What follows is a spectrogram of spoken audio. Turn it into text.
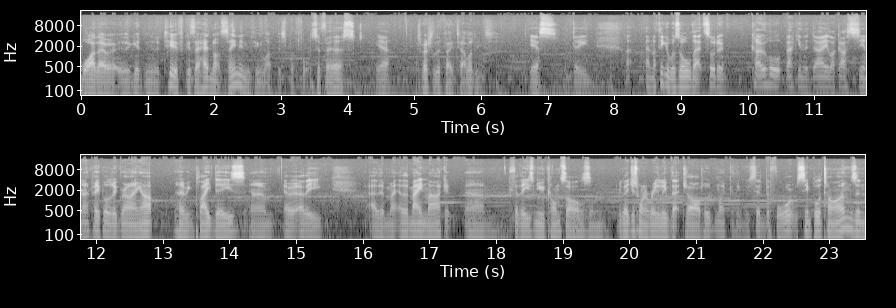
why they were getting in a tiff because they had not seen anything like this before, It's a first. Yeah. especially the fatalities. Yes, indeed. Uh, And I think it was all that sort of cohort back in the day, like us, you know, people that are growing up having played these, um, are, are the are the, ma- are the main market um, for these new consoles, and they just want to relive that childhood. Like I think we said before, it was simpler times, and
